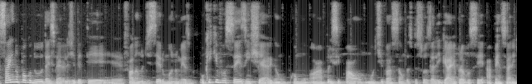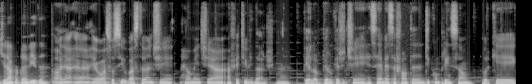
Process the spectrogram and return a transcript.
Saindo um pouco do, da esfera LGBT, é, falando de ser humano mesmo, o que, que vocês enxergam como a principal motivação das pessoas a ligarem para você a pensar em tirar a própria vida? Olha, é, eu associo bastante realmente a afetividade, né? Pelo, pelo que a gente recebe, essa falta de compreensão, porque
